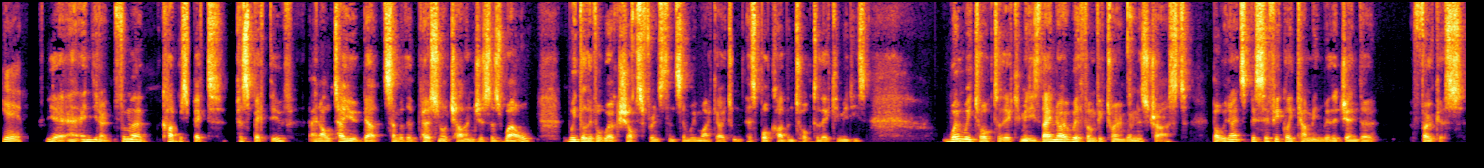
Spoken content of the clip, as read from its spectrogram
Yeah, yeah, and, and you know, from a club respect perspective, and I'll tell you about some of the personal challenges as well. We deliver workshops, for instance, and we might go to a sport club and talk to their committees. When we talk to their committees, they know we're from Victorian Women's Trust, but we don't specifically come in with a gender focus.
